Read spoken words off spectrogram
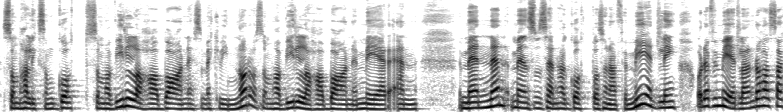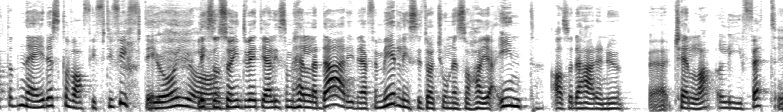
som har liksom gått, som har velat ha barn som är kvinnor och som har velat ha barn mer än männen men som sen har gått på sån här förmedling och där förmedlaren då har sagt att nej, det ska vara 50-50. Ja, ja. Liksom, så inte vet jag liksom heller där i den här förmedlingssituationen så har jag inte, alltså det här är nu källa, livet, Ja,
